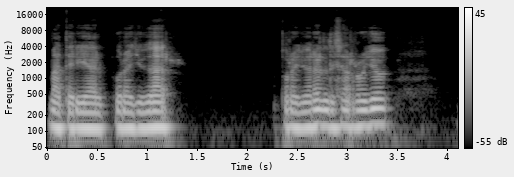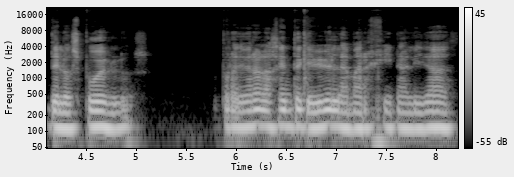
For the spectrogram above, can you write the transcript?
material, por ayudar, por ayudar al desarrollo de los pueblos, por ayudar a la gente que vive en la marginalidad,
